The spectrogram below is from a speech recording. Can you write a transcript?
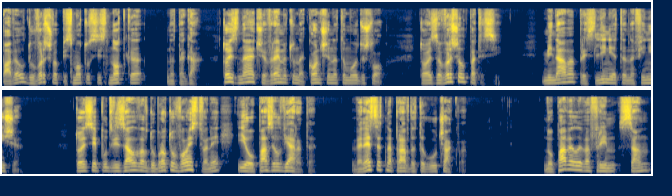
Павел довършва писмото си с нотка на тъга. Той знае, че времето на кончената му е дошло. Той е завършил пътя си. Минава през линията на финиша. Той се е подвизал в доброто воинстване и е опазил вярата. Венецът на правдата го очаква. Но Павел е в Рим сам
